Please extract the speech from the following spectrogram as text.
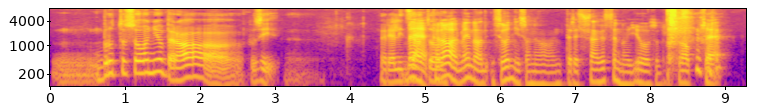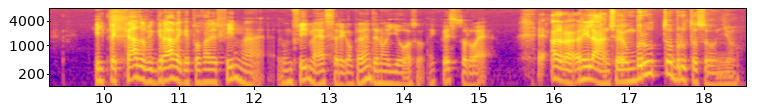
Un brutto sogno, però così eh, realizzato. Beh, però almeno i sogni sono interessanti. Questo è noioso, purtroppo. cioè, il peccato più grave che può fare il film, un film è essere completamente noioso, e questo lo è. Eh, allora, rilancio, è un brutto, brutto sogno.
